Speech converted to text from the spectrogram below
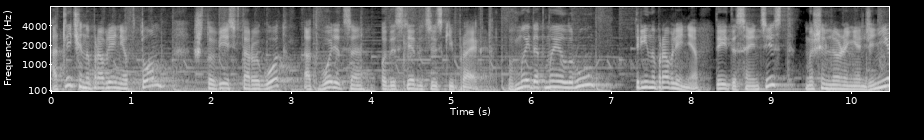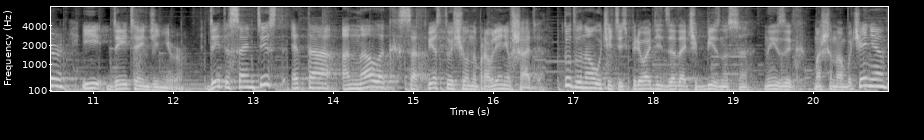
Отличие направления в том, что весь второй год отводится под исследовательский проект. В Made.mail.ru три направления – Data Scientist, Machine Learning Engineer и Data Engineer. Data Scientist – это аналог соответствующего направления в шаде. Тут вы научитесь переводить задачи бизнеса на язык машинного обучения,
